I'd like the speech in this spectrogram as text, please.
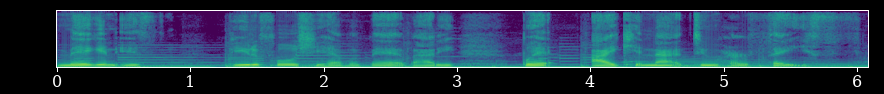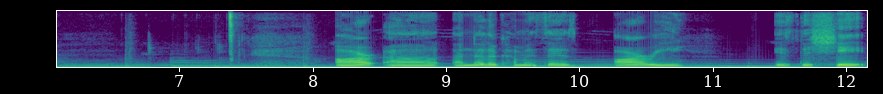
Megan is beautiful. She have a bad body, but I cannot do her face. Our uh, another comment says Ari is the shit.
